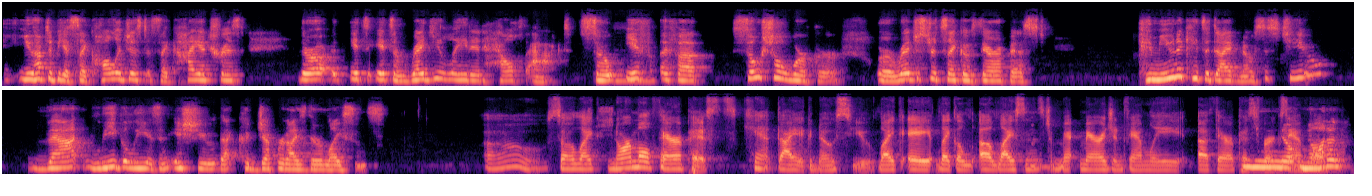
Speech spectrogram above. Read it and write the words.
you have to be a psychologist, a psychiatrist. There are, it's, it's a regulated health act. So, mm-hmm. if, if a social worker or a registered psychotherapist communicates a diagnosis to you, that legally is an issue that could jeopardize their license. Oh, so like normal therapists can't diagnose you, like a like a, a licensed ma- marriage and family uh, therapist, for example. No, not a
